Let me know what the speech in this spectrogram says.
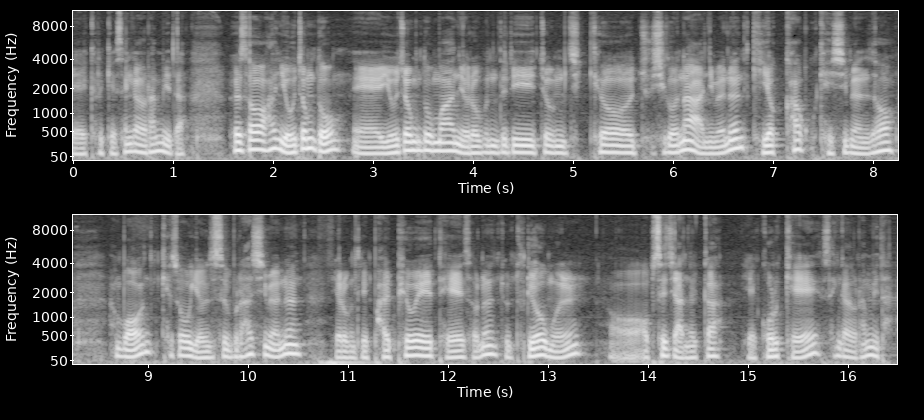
예, 그렇게 생각을 합니다. 그래서 한 요 정도, 예, 요 정도만 여러분들이 좀 지켜주시거나 아니면은 기억하고 계시면서 한번 계속 연습을 하시면은 여러분들이 발표에 대해서는 좀 두려움을 어, 없애지 않을까 예, 그렇게 생각을 합니다.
